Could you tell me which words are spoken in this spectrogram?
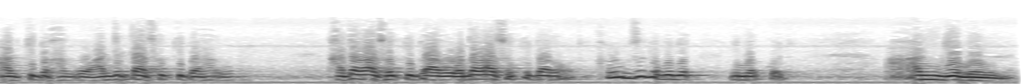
앉기도 하고, 앉았다 섰기도 하고, 가다가 섰기도 하고, 오다가 섰기도 하고, 그러면서도 그저 이먹고, 앉으면,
